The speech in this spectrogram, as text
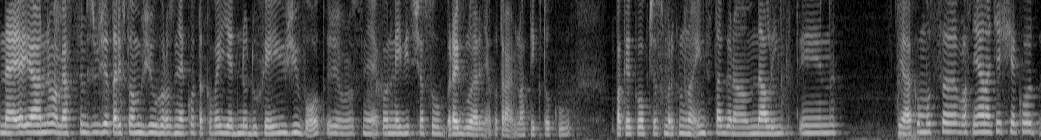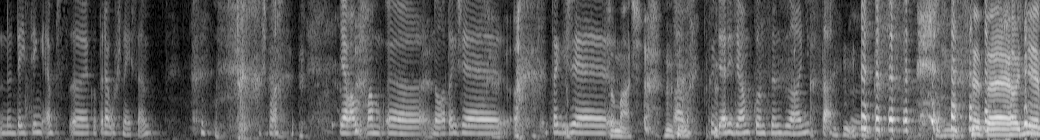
ne, já nemám, já si myslím, že tady v tom žiju hrozně jako takový jednoduchý život, že vlastně jako nejvíc času regulérně jako trávím na TikToku, pak jako občas mrknu na Instagram, na LinkedIn. Já jako moc vlastně já na těch jako dating apps eh, jako teda už nejsem. já mám, mám uh, no, takže, takže... Co máš? Mám, jsem chtěla říct, že mám konsenzuální vztah. to je hodně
